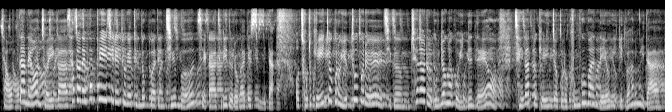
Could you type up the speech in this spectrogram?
자, 없다면 저희가 사전에 홈페이지를 통해 등록받은 질문 제가 드리도록 하겠습니다. 어, 저도 개인적으로 유튜브를 지금 채널을 운영하고 있는데요. 제가 또 개인적으로 궁금한 내용이기도 합니다.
